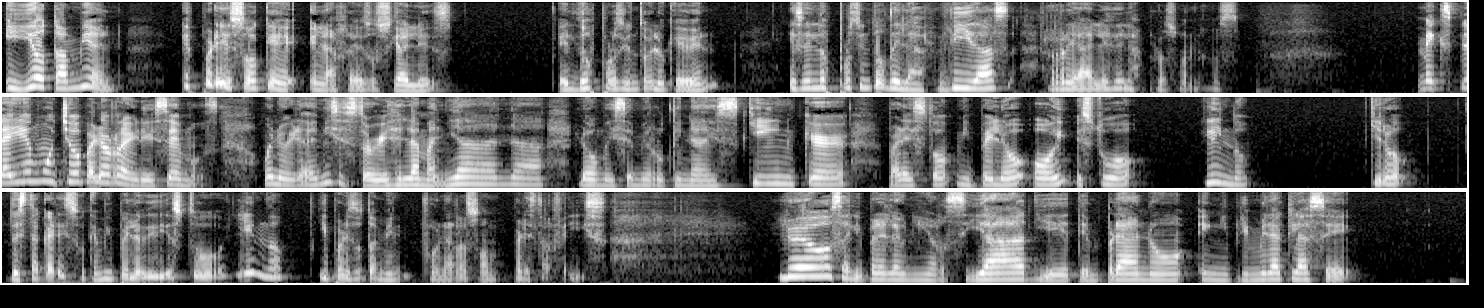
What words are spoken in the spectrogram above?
Y yo también. Es por eso que en las redes sociales el 2% de lo que ven es el 2% de las vidas reales de las personas. Me explayé mucho, pero regresemos. Bueno, de mis stories de la mañana, luego me hice mi rutina de skincare. Para esto, mi pelo hoy estuvo lindo. Quiero destacar eso, que mi pelo hoy estuvo lindo y por eso también fue una razón para estar feliz. Luego salí para la universidad, llegué temprano, en mi primera clase,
